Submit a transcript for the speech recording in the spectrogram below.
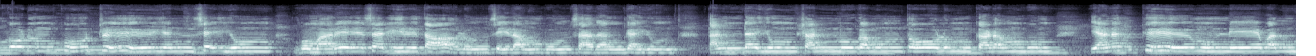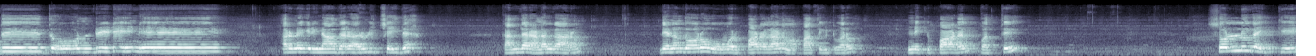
கொடும் கூற்று என் செய்யும். குமரே இரு தாளும் சிலம்பும் சதங்கையும். தண்டையும் சண்முகமும் தோளும் கடம்பும். எனக்கு முன்னே வந்து தோன்றிடினே. அருணகிரிநாதர் அருளி செய்த கந்தர் அலங்காரம். தினந்தோறும் ஒவ்வொரு பாடலாக நம்ம பார்த்துக்கிட்டு வரோம். இன்னைக்கு பாடல் பத்து சொல்லுகைக்கு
